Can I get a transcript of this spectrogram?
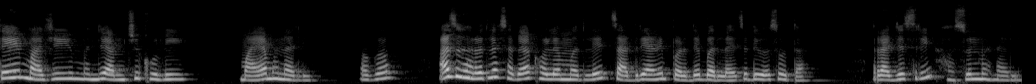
ते माझी म्हणजे आमची खोली माया म्हणाली. अगं आज घरातल्या सगळ्या खोल्यांमधले चादरी आणि पडदे बदलायचा दिवस होता राजश्री हसून म्हणाली.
